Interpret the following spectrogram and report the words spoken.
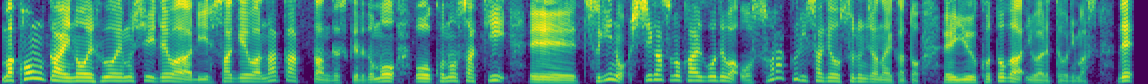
まあ、今回の FOMC では利下げはなかったんですけれども、この先、えー、次の7月の会合ではおそらく利下げをするんじゃないかということが言われております。で、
